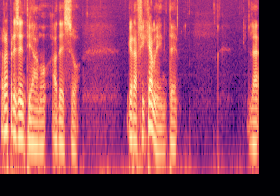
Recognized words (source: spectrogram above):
rappresentiamo adesso graficamente la,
